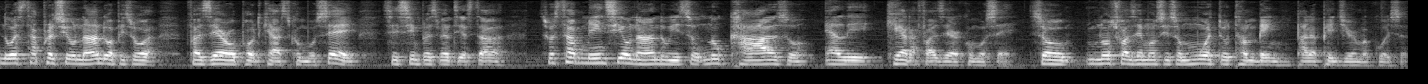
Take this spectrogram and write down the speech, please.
não está pressionando a pessoa fazer o podcast com você, você simplesmente está só está mencionando isso no caso ele queira fazer com você. So, nós fazemos isso muito também para pedir uma coisa.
